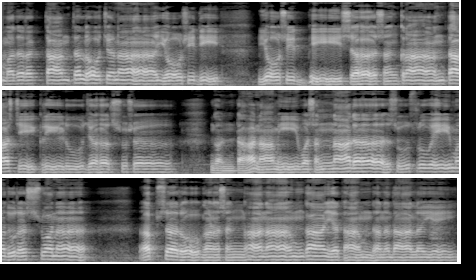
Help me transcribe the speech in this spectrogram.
मदरक्तान्तलोचना योषिधि योषिद्भिः सह सङ्क्रान्ताश्चिक्रीडुजहर्षुष घण्टानामिव सन्नादः, शुश्रुवै मधुरस्वन। अप्सरो गणसङ्घानां गायतां धनदालये।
